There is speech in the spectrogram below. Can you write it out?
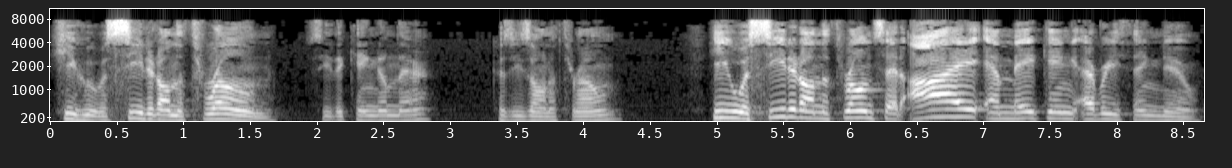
He who was seated on the throne, see the kingdom there? Because he's on a throne. He who was seated on the throne said, I am making everything new.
